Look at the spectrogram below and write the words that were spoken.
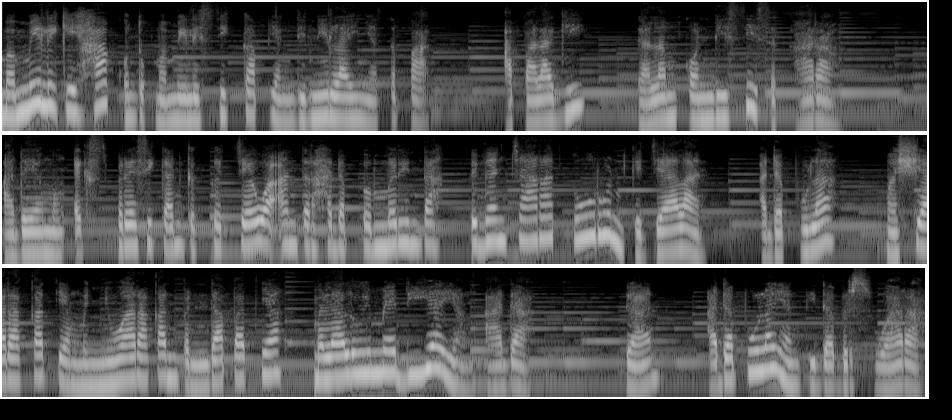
memiliki hak untuk memilih sikap yang dinilainya tepat, apalagi dalam kondisi sekarang. Ada yang mengekspresikan kekecewaan terhadap pemerintah dengan cara turun ke jalan. Ada pula masyarakat yang menyuarakan pendapatnya melalui media yang ada. Dan ada pula yang tidak bersuara,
